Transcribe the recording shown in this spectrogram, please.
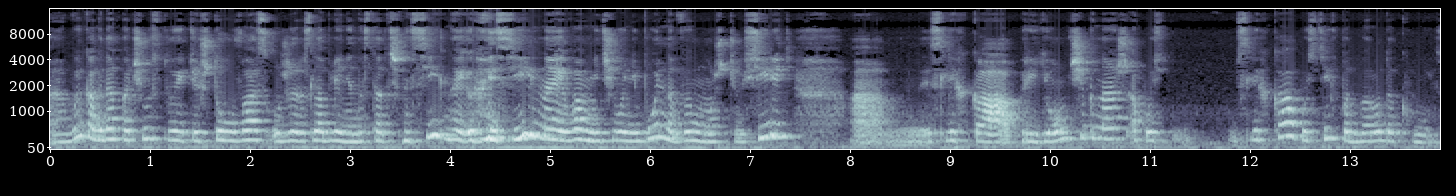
А вы, когда почувствуете, что у вас уже расслабление достаточно сильное, сильное, и вам ничего не больно, вы можете усилить а, слегка приемчик наш, опусть, слегка опустив подбородок вниз.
